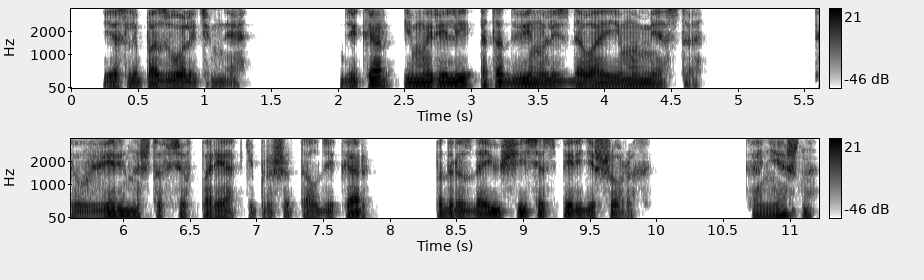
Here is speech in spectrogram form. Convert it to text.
— «если позволите мне». Дикар и Марили отодвинулись, давая ему место. «Ты уверена, что все в порядке?» — прошептал Дикар, под раздающийся спереди шорох. «Конечно»,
